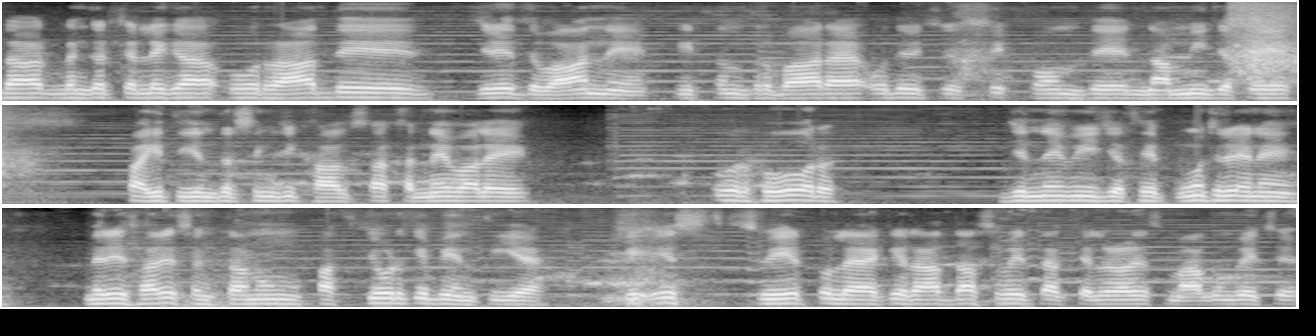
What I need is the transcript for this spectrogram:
ਦਾ ਲੰਗਰ ਚੱਲੇਗਾ। ਔਰ ਰਾਤ ਦੇ ਜਿਹੜੇ ਦੀਵਾਨ ਨੇ, ਕੀਰਤਨ ਦਰਬਾਰ ਹੈ, ਉਹਦੇ ਵਿੱਚ ਸਿੱਖ ਕੌਮ ਦੇ ਨਾਮੀ ਜਥੇ ਭਾਈ ਤੇਜਿੰਦਰ ਸਿੰਘ ਜੀ ਖਾਲਸਾ ਖੰਨੇ ਵਾਲੇ ਔਰ ਹੋਰ ਜਿੰਨੇ ਵੀ ਜਥੇ ਪਹੁੰਚ ਰਹੇ ਨੇ, ਮੇਰੇ ਸਾਰੇ ਸੰਗਤਾਂ ਨੂੰ ਹੱਥ ਜੋੜ ਕੇ ਬੇਨਤੀ ਹੈ ਕਿ ਇਸ ਸਵੇਰ ਤੋਂ ਲੈ ਕੇ ਰਾਤ 10 ਵਜੇ ਤੱਕ ਚੱਲਣ ਵਾਲੇ ਸਮਾਗਮ ਵਿੱਚ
